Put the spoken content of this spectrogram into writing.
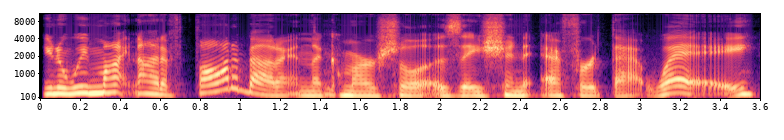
you know, we might not have thought about it in the commercialization effort that way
